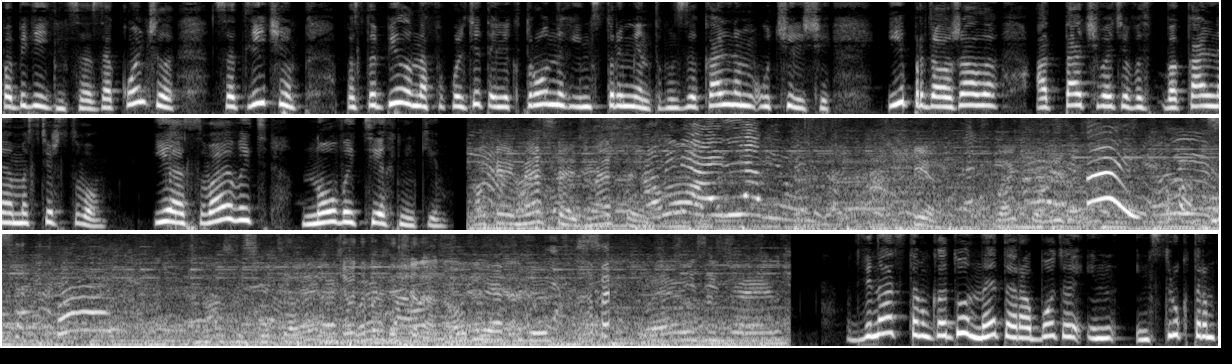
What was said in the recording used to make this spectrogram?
победительницей, закончила, с отличием поступила на факультет электронных инструментов в музыкальном училище и продолжала оттачивать вокальное мастерство и осваивать новые техники. Okay, message, message. Here? В 2012 году Нета работала ин- инструктором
